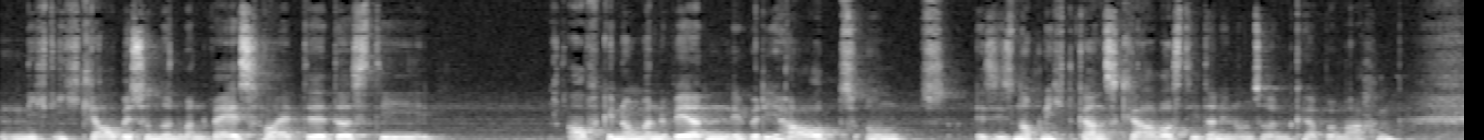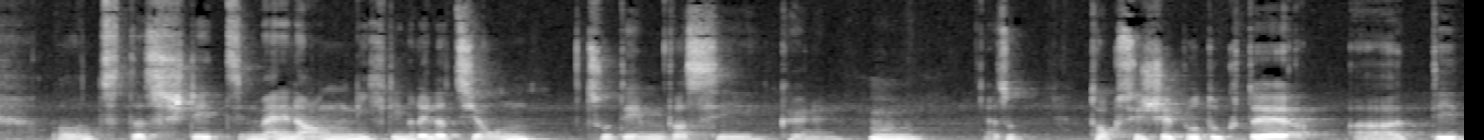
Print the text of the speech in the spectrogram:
nicht ich glaube, sondern man weiß heute, dass die aufgenommen werden über die Haut und es ist noch nicht ganz klar, was die dann in unserem Körper machen. Und das steht in meinen Augen nicht in Relation zu dem, was sie können. Mhm. Also toxische Produkte, äh, die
